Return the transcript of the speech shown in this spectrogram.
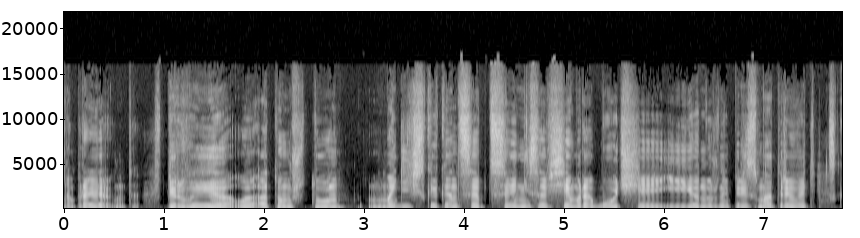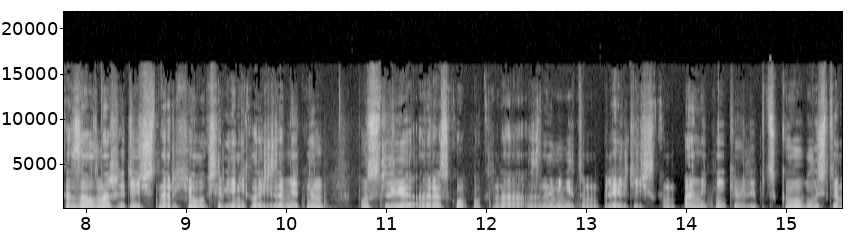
опровергнуто. Впервые о том, что магическая концепция не совсем рабочая и ее нужно пересматривать, сказал наш отечественный археолог Сергей Николаевич Замятнин после раскопок на знаменитом палеолитическом памятнике в Липецкой области,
